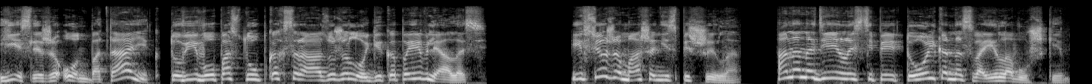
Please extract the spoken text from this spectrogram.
Если же он ботаник, то в его поступках сразу же логика появлялась. И все же Маша не спешила. Она надеялась теперь только на свои ловушки.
